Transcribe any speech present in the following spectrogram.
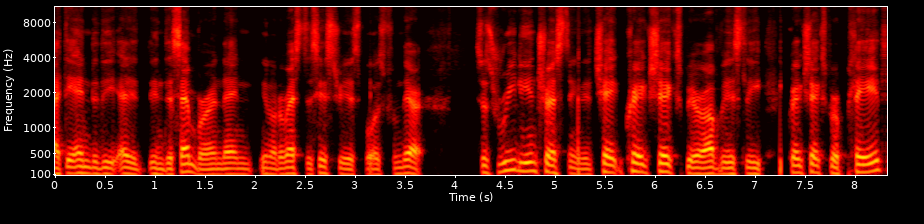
at the end of the uh, in December, and then you know the rest is history, I suppose, from there. So it's really interesting that Craig Shakespeare, obviously, Craig Shakespeare played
